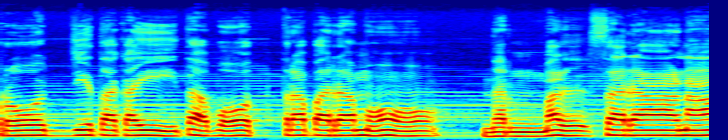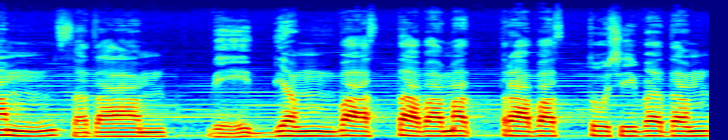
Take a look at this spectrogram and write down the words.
പ്രോജിതകൈതവോത്ര പരമോ നിർമ്മത്സരാണാം സദാം. വേദ്യം വാസ്തവമത്ര വസ്തു ശിവദം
